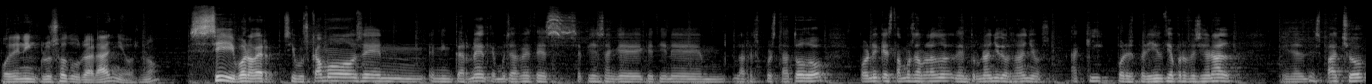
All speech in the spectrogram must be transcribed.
pueden incluso durar años, ¿no? Sí, bueno, a ver, si buscamos en, internet, que muchas veces se piensan que, que, tiene la respuesta a todo, pone que estamos hablando de entre un año y dos años. Aquí, por experiencia profesional en el despacho,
